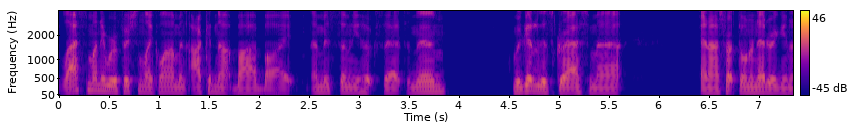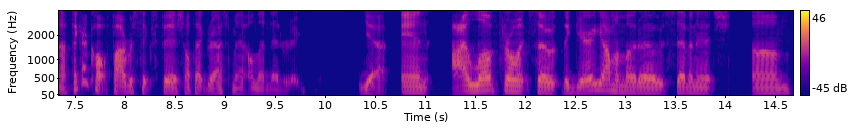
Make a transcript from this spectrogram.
last Monday we were fishing Lake Lyman. I could not buy a bite. I missed so many hook sets, and then we go to this grass mat, and I start throwing a Ned rig, and I think I caught five or six fish off that grass mat on that Ned rig. Yeah, and I love throwing. So the Gary Yamamoto seven inch um,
